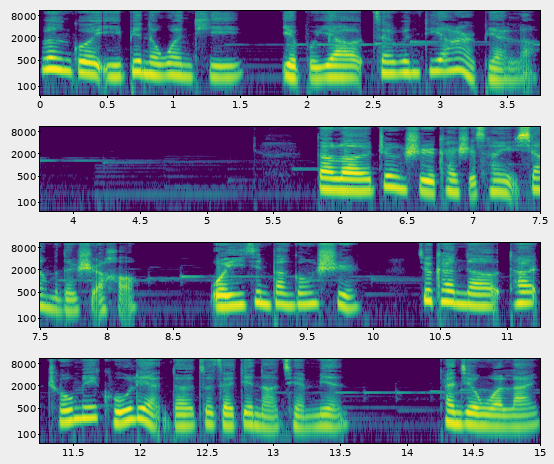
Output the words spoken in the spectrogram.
问过一遍的问题也不要再问第二遍了。”到了正式开始参与项目的时候，我一进办公室。就看到他愁眉苦脸地坐在电脑前面，看见我来，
